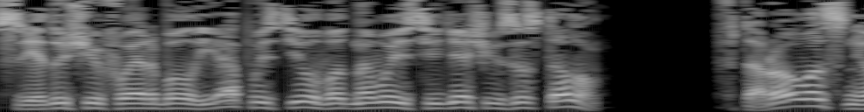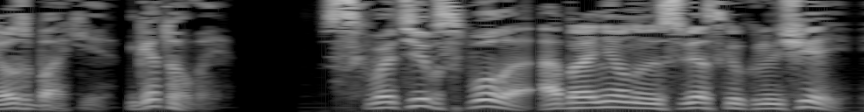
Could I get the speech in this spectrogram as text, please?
Следующий фаербол я опустил в одного из сидящих за столом, Второго снес баки, готовые. Схватив с пола оброненную связку ключей,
